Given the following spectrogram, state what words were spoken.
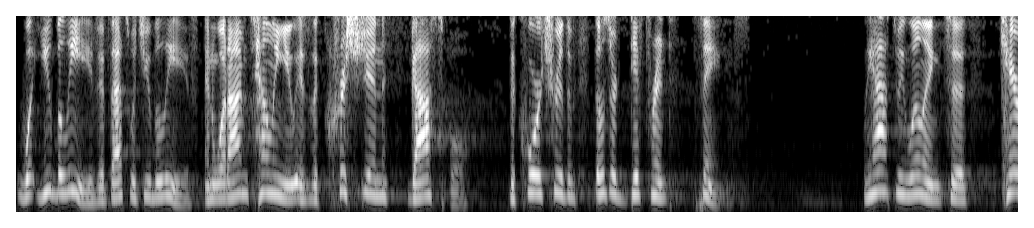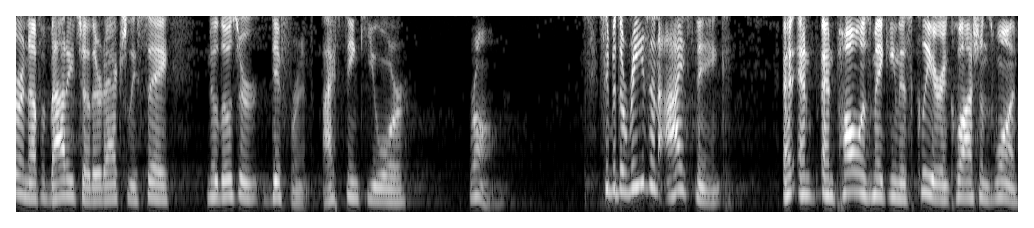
what you believe, if that's what you believe, and what I'm telling you is the Christian gospel, the core truth of those are different things. We have to be willing to care enough about each other to actually say, no, those are different. I think you're wrong. See, but the reason I think and, and, and, Paul is making this clear in Colossians 1.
